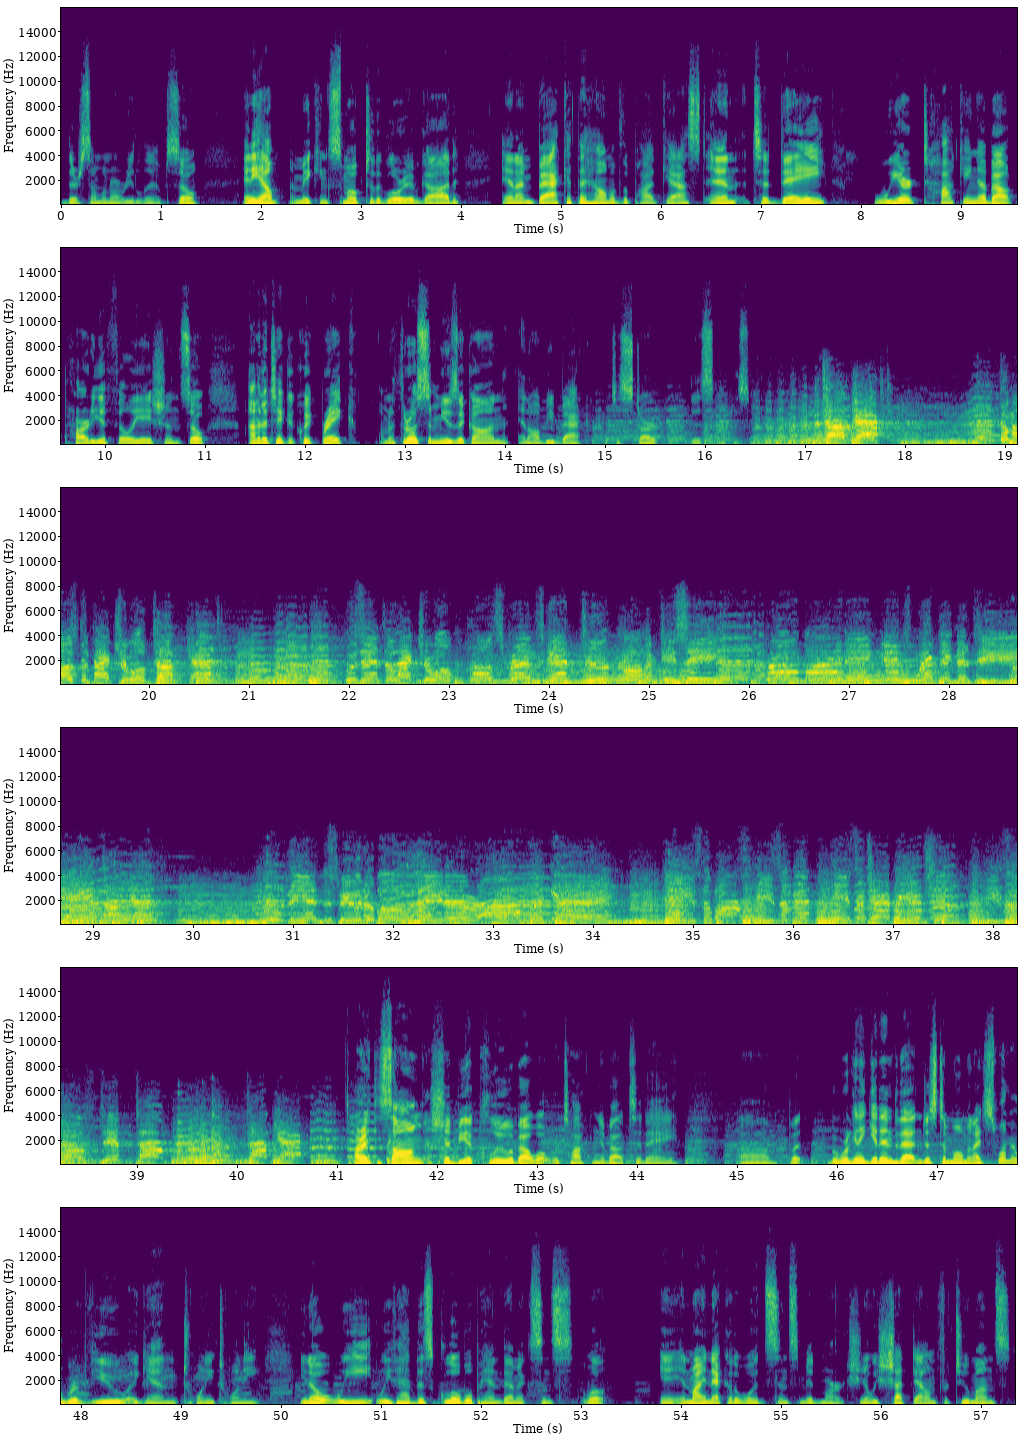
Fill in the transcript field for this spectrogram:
There's someone already lived. So, anyhow, I'm making smoke to the glory of God, and I'm back at the helm of the podcast. And today we are talking about party affiliation. So, I'm going to take a quick break. I'm going to throw some music on, and I'll be back to start this episode. Top Cat, the most effectual Top Cat, whose intellectual close friends get to call him TC, providing it's with dignity. Top Cat, the indisputable leader of the gang. He's the boss, he's a he's a championship, he's the most tip-top Top. All right, the song should be a clue about what we're talking about today. Um, but but we're going to get into that in just a moment. I just want to review again 2020. You know, we we've had this global pandemic since well, in, in my neck of the woods since mid March. You know, we shut down for two months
